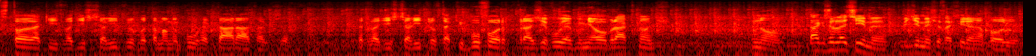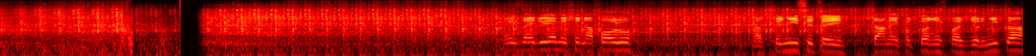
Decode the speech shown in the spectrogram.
100 jakieś 20 litrów, bo tam mamy pół hektara, także te 20 litrów taki bufor w razie W jakby miało braknąć. No, także lecimy. Widzimy się za chwilę na polu. No i znajdujemy się na polu na pszenicy tej sianej pod koniec października.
